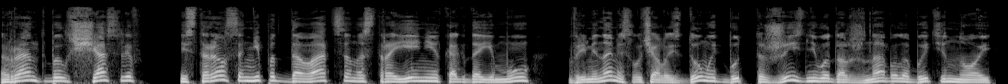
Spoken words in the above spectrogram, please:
Ранд был счастлив и старался не поддаваться настроению, когда ему временами случалось думать, будто жизнь его должна была быть иной,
